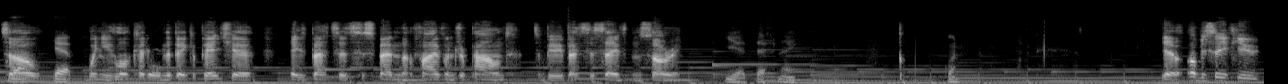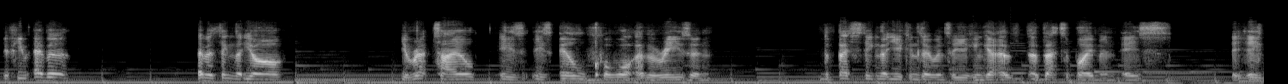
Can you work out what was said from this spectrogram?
So Yeah, when you look at it in the bigger picture, it's better to spend that five hundred pound to be better safe than sorry. yeah, definitely. Yeah, obviously, if you if you ever ever think that your your reptile is is ill for whatever reason, the best thing that you can do until you can get a, a vet appointment is, is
